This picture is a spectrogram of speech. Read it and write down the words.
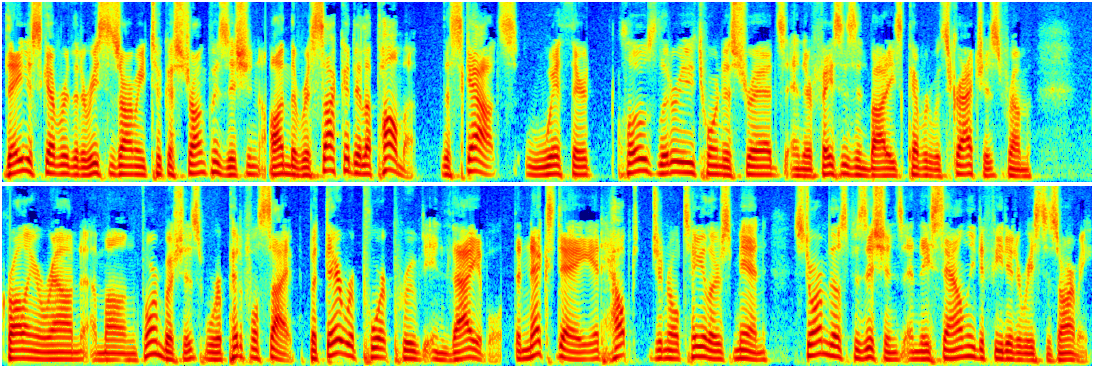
they discovered that Arista's army took a strong position on the Resaca de la Palma. The scouts, with their clothes literally torn to shreds and their faces and bodies covered with scratches from crawling around among thorn bushes, were a pitiful sight, but their report proved invaluable. The next day, it helped General Taylor's men storm those positions, and they soundly defeated Arista's army.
